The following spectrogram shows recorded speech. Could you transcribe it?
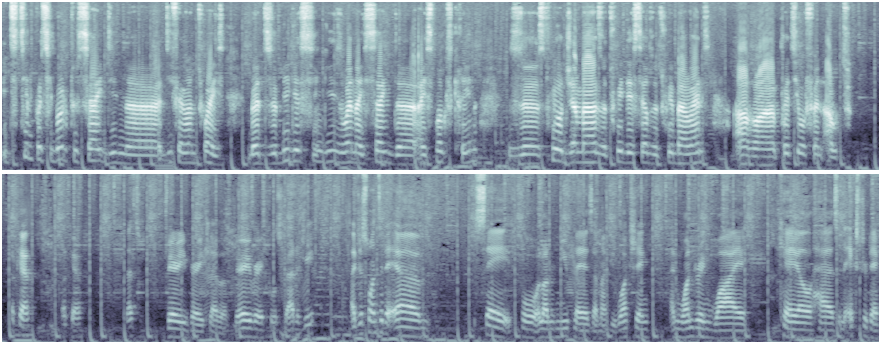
it's still possible to side in uh, different ways but the biggest thing is when I side uh, I smoke screen the three Ojamas, the three desserts, the three barrels are uh, pretty often out. Okay, okay. That's very, very clever. Very, very cool strategy. I just wanted to um, say for a lot of new players that might be watching and wondering why Kale has an extra deck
